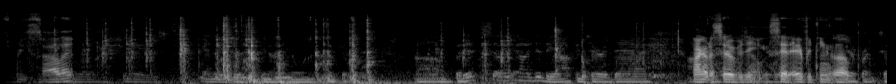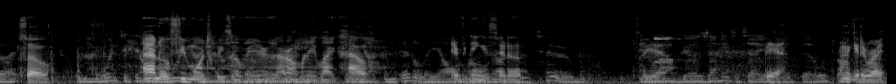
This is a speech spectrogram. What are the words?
It's pretty solid. And they just, you know, you don't want to cook it. It's, uh, you know, I did the Alcantara dash. I gotta set everything, set everything up. So I went to I gotta do a few more tweaks over here. I don't really like how got from Italy, all everything is set up up. in a tube. So yeah, Rob I hate to tell you, Yeah. but, uh, I'm gonna get it right.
